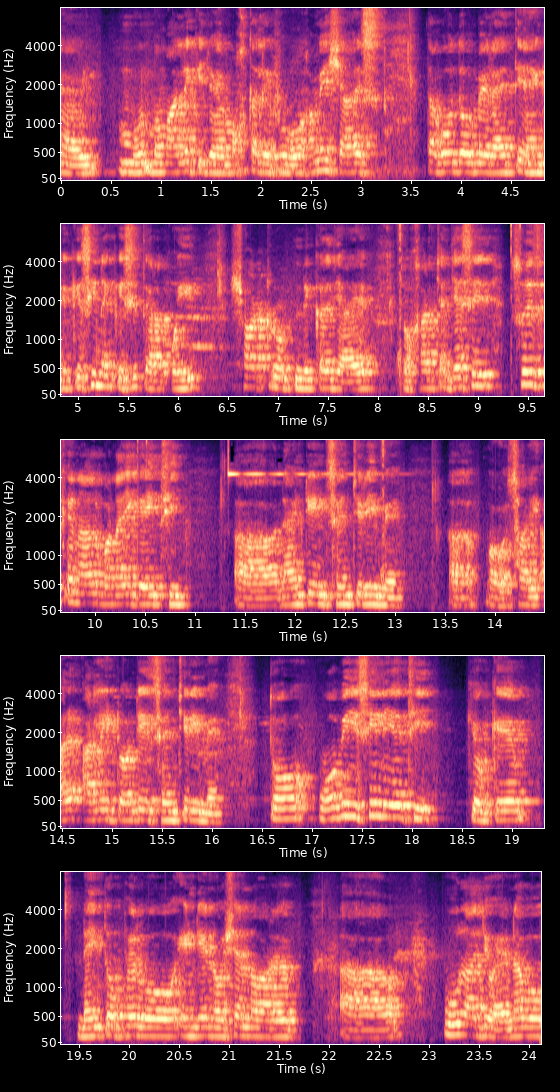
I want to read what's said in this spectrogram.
ममालिक जो है मुख्तलिफ़ वो हमेशा इस तगोदो में रहते हैं कि किसी न किसी तरह कोई शॉर्ट रूट निकल जाए तो खर्चा जैसे स्विस कैनाल बनाई गई थी नाइनटीन सेंचुरी में सॉरी अर्ली ट्वेंटी सेंचुरी में तो वो भी इसीलिए थी क्योंकि नहीं तो फिर वो इंडियन ओशन और आ, पूरा जो है ना वो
